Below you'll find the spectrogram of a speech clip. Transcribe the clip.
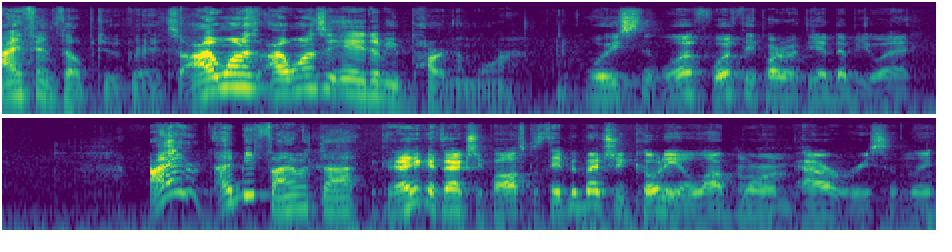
I think they'll do great. So I want to I want to see AEW partner more. Well, you see, what, if, what if they partner with the NWA? I I'd be fine with that. I think it's actually possible. 'cause They've been mentioning Cody a lot more on Power recently.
